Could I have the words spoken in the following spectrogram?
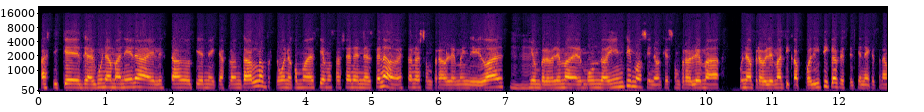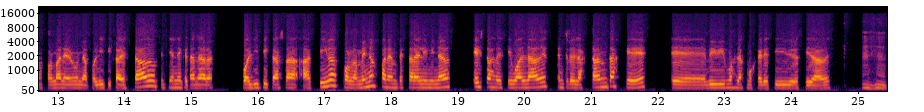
así que de alguna manera el Estado tiene que afrontarlo, porque bueno, como decíamos ayer en el Senado, esto no es un problema individual ni un problema del mundo íntimo, sino que es un problema, una problemática política que se tiene que transformar en una política de Estado, que tiene que tener políticas a- activas, por lo menos para empezar a eliminar estas desigualdades entre las tantas que eh, vivimos las mujeres y diversidades. Ujú.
